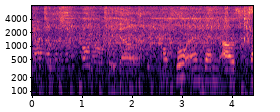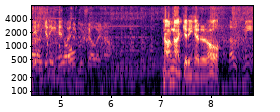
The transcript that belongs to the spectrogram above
guys. I'm gonna make a photo of Blue it. shell. I'll go and then I'll See, I'm getting hit by the blue shell right now. No, I'm not getting hit at all. That was me.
